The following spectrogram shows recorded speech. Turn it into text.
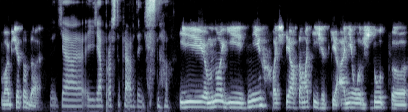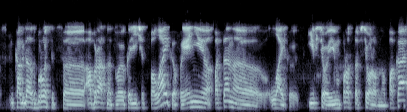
Вообще-то да. Я, я просто правда не знала. И многие из них почти автоматически, они вот ждут, э, когда сбросится обратно твое количество лайков, и они постоянно лайкают. И все, им просто все равно, пока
